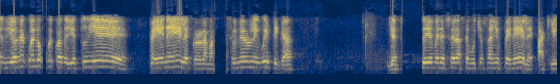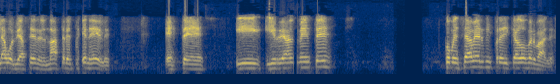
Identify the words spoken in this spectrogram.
yo recuerdo que cuando yo estudié PNL, Programación Neurolingüística, yo estudié en Venezuela hace muchos años PNL, aquí la volví a hacer, el máster en PNL, este, y, y realmente comencé a ver mis predicados verbales.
